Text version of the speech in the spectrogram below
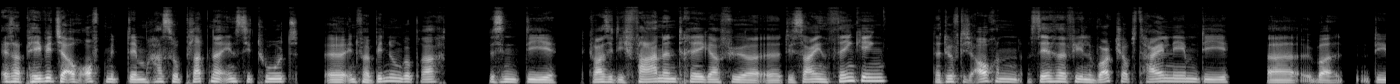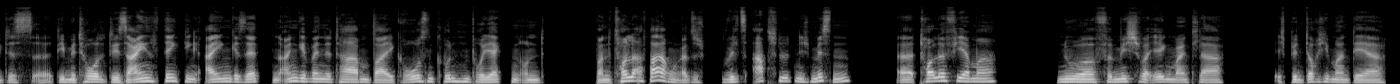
SAP wird ja auch oft mit dem Hasso-Plattner-Institut äh, in Verbindung gebracht. Das sind die quasi die Fahnenträger für äh, Design Thinking. Da durfte ich auch in sehr, sehr vielen Workshops teilnehmen, die äh, über die das, äh, die Methode Design Thinking eingesetzt und angewendet haben bei großen Kundenprojekten und war eine tolle Erfahrung. Also ich will es absolut nicht missen. Äh, tolle Firma. Nur für mich war irgendwann klar, ich bin doch jemand, der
